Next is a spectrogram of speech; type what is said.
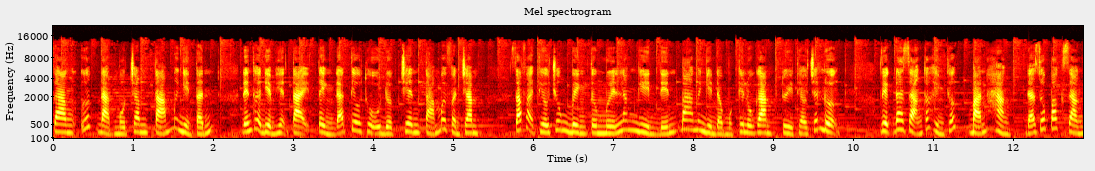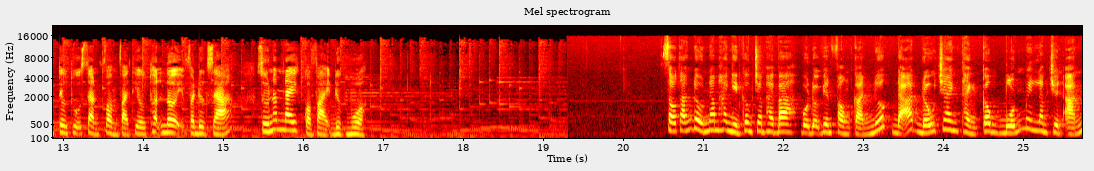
Giang ước đạt 180.000 tấn. Đến thời điểm hiện tại, tỉnh đã tiêu thụ được trên 80%. Giá vải thiều trung bình từ 15.000 đến 30.000 đồng một kg tùy theo chất lượng. Việc đa dạng các hình thức bán hàng đã giúp Bắc Giang tiêu thụ sản phẩm vải thiều thuận lợi và được giá, dù năm nay quả vải được mùa. 6 tháng đầu năm 2023, Bộ đội Biên phòng cả nước đã đấu tranh thành công 45 chuyên án,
